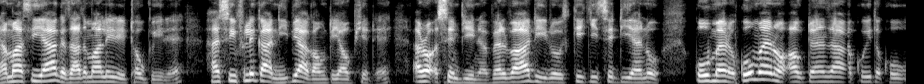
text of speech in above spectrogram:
လာမာစီယာကစားသမားလေးတွေထုတ်ပေးတယ်ဟန်စီဖလစ်ကနီးပြကောင်းတစ်ယောက်ဖြစ်တယ်အဲ့တော့အဆင်ပြေနေဗယ်ဗာဒီတို့ကီကီစီတီယန်တို့ကိုမန်တို့ကိုမန်တော့အောက်တန်းစားခွေးတခိုး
